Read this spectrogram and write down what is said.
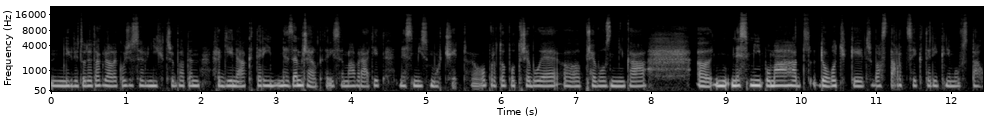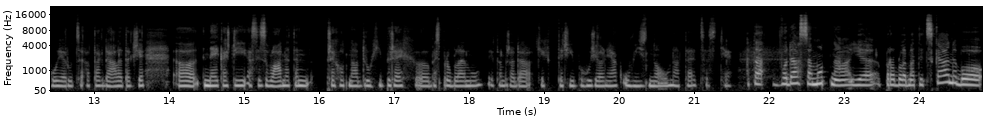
někdy to jde tak daleko, že se v nich třeba ten hrdina, který nezemřel, který se má vrátit, nesmí smočit. Jo? Proto potřebuje převozníka, nesmí pomáhat do loďky, třeba starci, který k němu vztahuje ruce a tak dále. Takže ne každý asi zvládne ten přechod na druhý břeh eh, bez problému. Je tam řada těch, kteří bohužel nějak uvíznou na té cestě. A ta voda samotná je problematická nebo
